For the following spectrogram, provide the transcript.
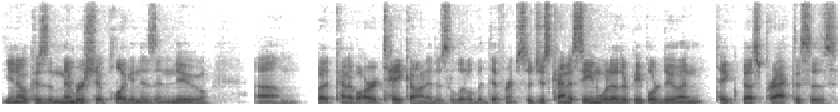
You know, because the membership plugin isn't new, um, but kind of our take on it is a little bit different. So just kind of seeing what other people are doing, take best practices,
